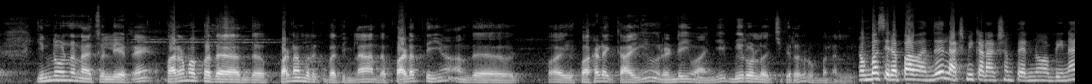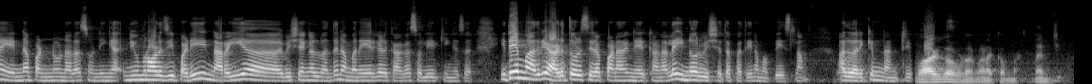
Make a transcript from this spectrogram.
இன்னொன்று நான் சொல்லிடுறேன். பரமபத அந்த படம் இருக்குது பார்த்தீங்களா அந்த படத்தையும் அந்த பகடைக்காயும் ரெண்டையும் வாங்கி பீரோவில் வச்சுக்கிறது ரொம்ப நல்லது. ரொம்ப சிறப்பாக வந்து லக்ஷ்மி கடாட்சம் பெறணும் அப்படின்னா என்ன பண்ணணும் நல்லா சொன்னீங்க. நியூமராலஜி படி நிறைய விஷயங்கள் வந்து நம்ம நேர்களுக்காக சொல்லியிருக்கீங்க சார். இதே மாதிரி அடுத்த ஒரு சிறப்பான நேர்காணல இன்னொரு விஷயத்தை பற்றி நம்ம பேசலாம். அது வரைக்கும் நன்றி. வாழ்க உடன் வணக்கம்மா நன்றி.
